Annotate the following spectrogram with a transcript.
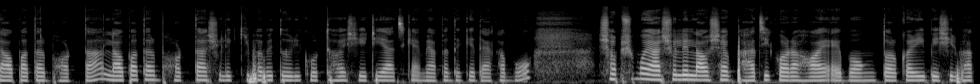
লাউ পাতার ভর্তা। লাউ পাতার ভর্তা আসলে কীভাবে তৈরি করতে হয় সেটি আজকে আমি আপনাদেরকে দেখাবো। সবসময় আসলে লাউ শাক ভাজি করা হয় এবং তরকারি বেশিরভাগ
